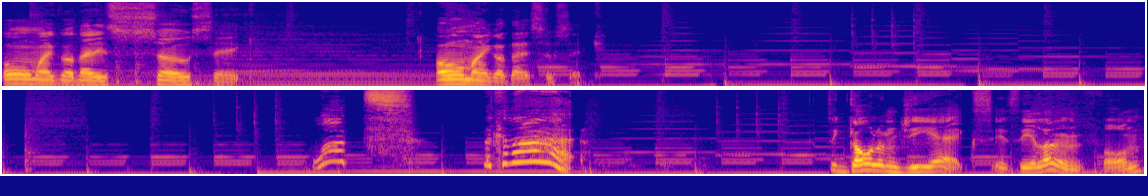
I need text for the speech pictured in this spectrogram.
Oh my god, that is so sick. Oh my god, that is so sick. What? Look at that! It's a Golem GX. It's the Alolan form.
